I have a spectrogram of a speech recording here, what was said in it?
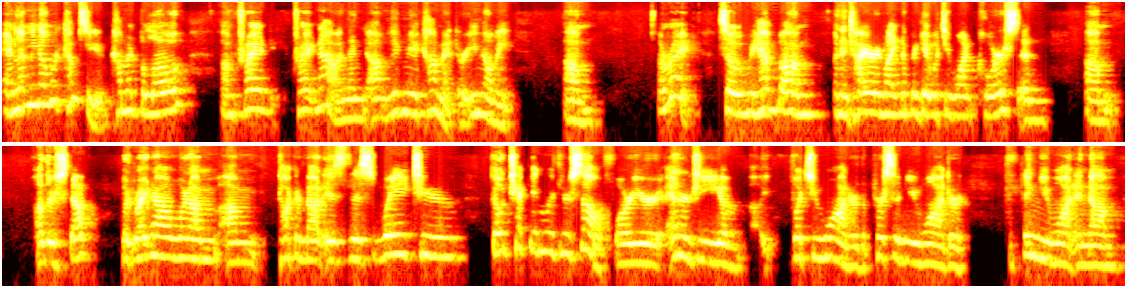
And let me know what comes to you. Comment below. Um, try it try it now, and then um, leave me a comment or email me. Um, all right. So we have um, an entire Enlighten Up and Get What You Want course and um, other stuff. But right now, what I'm um, talking about is this way to go check in with yourself or your energy of what you want or the person you want or the thing you want and um,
